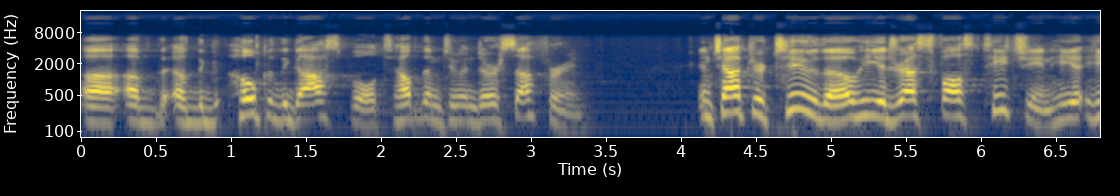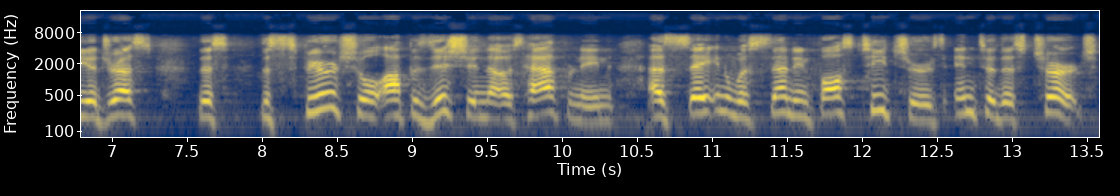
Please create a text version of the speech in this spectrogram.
uh, of, the, of the hope of the gospel to help them to endure suffering. In chapter 2, though, he addressed false teaching. He, he addressed this, the spiritual opposition that was happening as Satan was sending false teachers into this church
